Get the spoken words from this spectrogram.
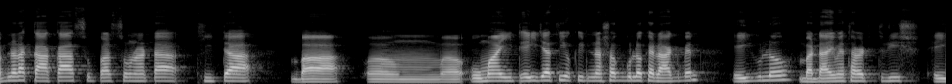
আপনারা কাকা, সুপার সোনাটা, থিটা বা ওমাইট এই জাতীয় কীটনাশকগুলোকে রাখবেন। এইগুলো বা ডাইমেথাইড ত্রিশ এই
